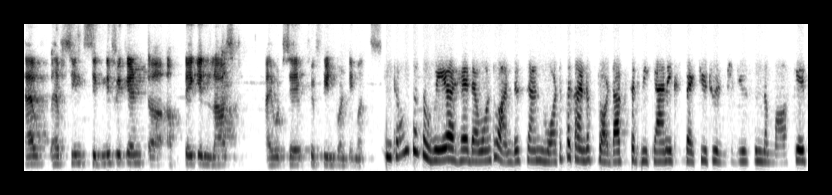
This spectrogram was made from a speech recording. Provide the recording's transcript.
have have seen significant uptake in last I would say 15, 20 months. In terms of the way ahead, I want to understand what are the kind of products that we can expect you to introduce in the market,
